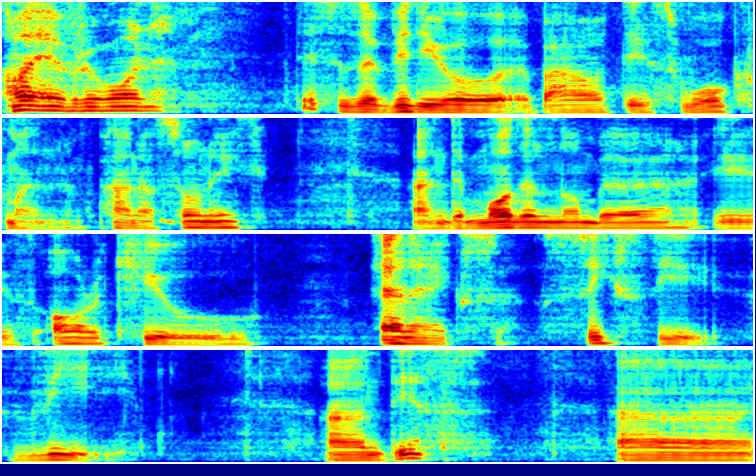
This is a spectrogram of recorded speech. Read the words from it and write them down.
Hi everyone, this is a video about this Walkman Panasonic and the model number is RQ NX60V and this uh,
